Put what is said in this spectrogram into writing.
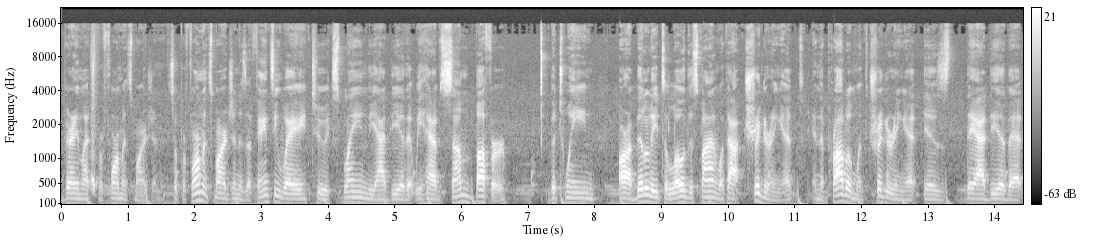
very much performance margin. So performance margin is a fancy way to explain the idea that we have some buffer between our ability to load the spine without triggering it. And the problem with triggering it is the idea that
